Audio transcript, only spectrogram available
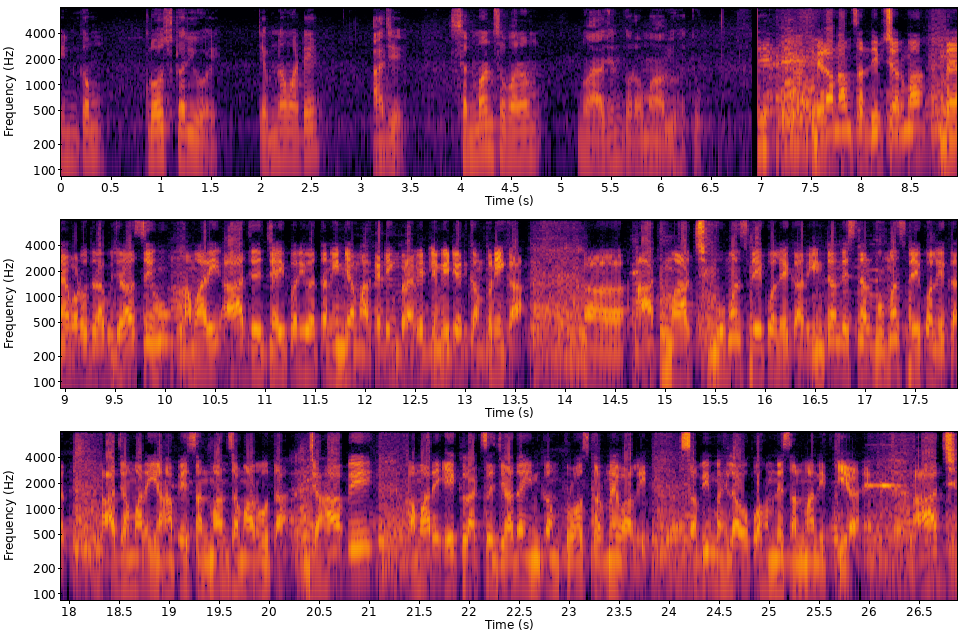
ઇન્કમ ક્રોસ કરી હોય, તેમના માટે આજે સન્માન સમારંભનું આયોજન કરવામાં આવ્યું હતું. मेरा नाम संदीप शर्मा, मैं वडोदरा, गुजरात से हूँ। हमारी आज Jai Parivartan India marketing private limited company का आठ मार्च वुमेन्स डे को लेकर, इंटरनेशनल वुमेन्स डे को लेकर आज हमारे यहाँ पे सम्मान समारोह था जहाँ पे हमारे एक लाख से ज़्यादा इनकम क्रॉस करने वाले सभी महिलाओं को हमने सम्मानित किया है। आज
